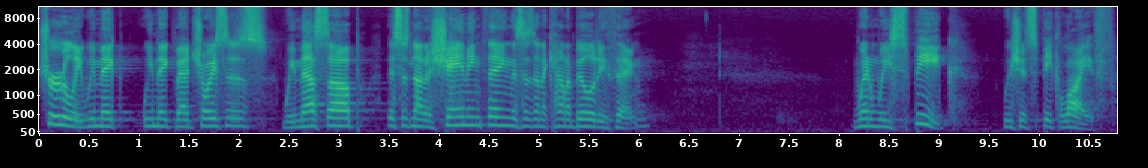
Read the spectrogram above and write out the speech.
Truly, we make, we make bad choices, we mess up. This is not a shaming thing, this is an accountability thing. When we speak, we should speak life.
